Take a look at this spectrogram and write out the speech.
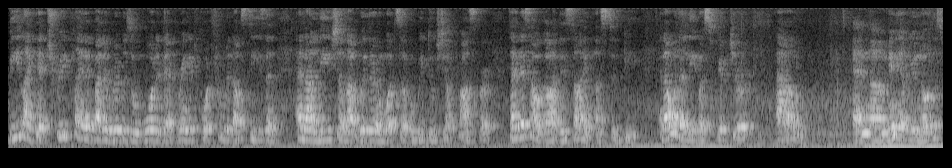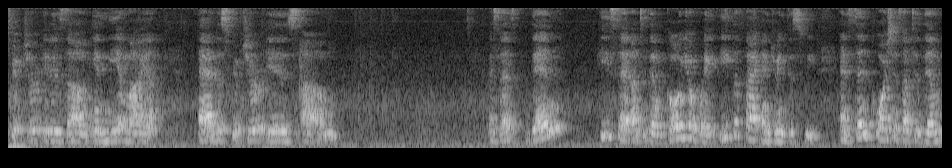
be like that tree planted by the rivers of water that bringeth forth fruit in our season, and our leaves shall not wither, and whatsoever we do shall prosper. That is how God designed us to be. And I want to leave a scripture, um, uh, many of you know the scripture. It is um, in Nehemiah, and the scripture is, um, it says, Then he said unto them, Go your way, eat the fat and drink the sweet, and send portions unto them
